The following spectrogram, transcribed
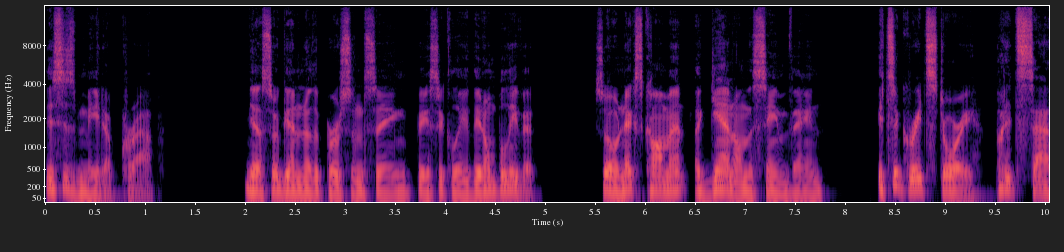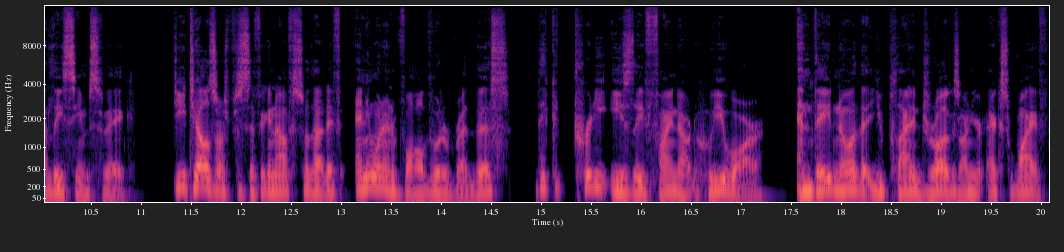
This is made up crap. Yeah, so again, another person saying basically they don't believe it. So, next comment, again on the same vein. It's a great story, but it sadly seems fake. Details are specific enough so that if anyone involved would have read this, they could pretty easily find out who you are, and they'd know that you planted drugs on your ex wife,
